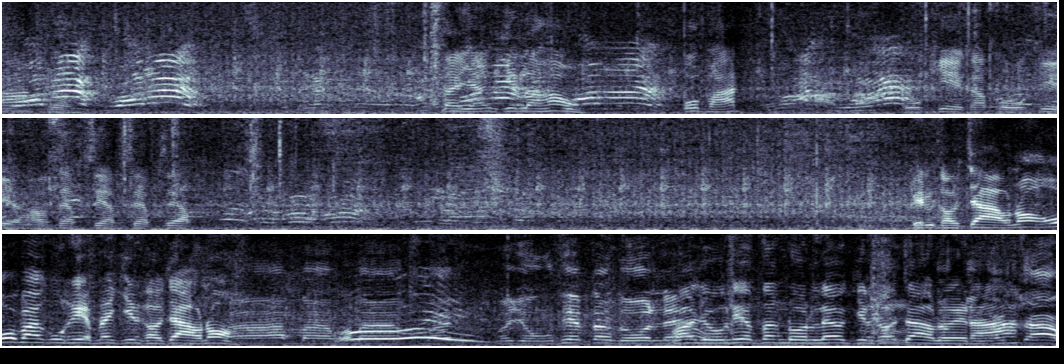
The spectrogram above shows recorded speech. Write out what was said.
ห ยังกินแล้วเฮาโอ้ผัดโอเคครับโอเคเอาแซ่บแซ่บแซ่บแซ่บเป็นข้าวเจ้าเนาะโอ้มากรุงเทพได้กินข้าวเจ้าเนาะมามาโอ้มายมาอยู่กรุงเทพตั้งโดนเลยมาอยู่กรุงเทพตั้งโดนแล้วกินข้าวเจ้าเลยนะกินข้าวเจ้า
